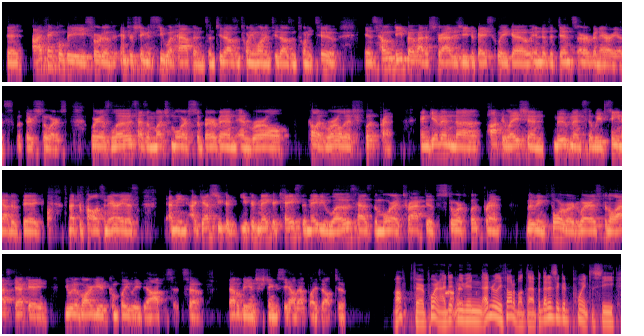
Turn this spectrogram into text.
that I think will be sort of interesting to see what happens in 2021 and 2022 is Home Depot had a strategy to basically go into the dense urban areas with their stores, whereas Lowe's has a much more suburban and rural, call it ruralish footprint. And given the population movements that we've seen out of big metropolitan areas, I mean, I guess you could you could make a case that maybe Lowe's has the more attractive store footprint moving forward, whereas for the last decade, you would have argued completely the opposite. So that'll be interesting to see how that plays out too. Well, fair point. I didn't even I hadn't really thought about that, but that is a good point to see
